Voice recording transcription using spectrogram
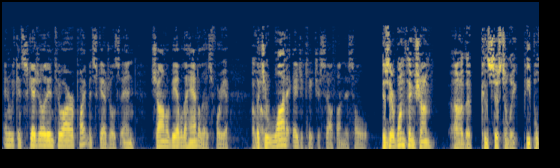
and we can schedule it into our appointment schedules and Sean will be able to handle those for you. I But you it. want to educate yourself on this whole Is there one thing, Sean, uh, that consistently people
